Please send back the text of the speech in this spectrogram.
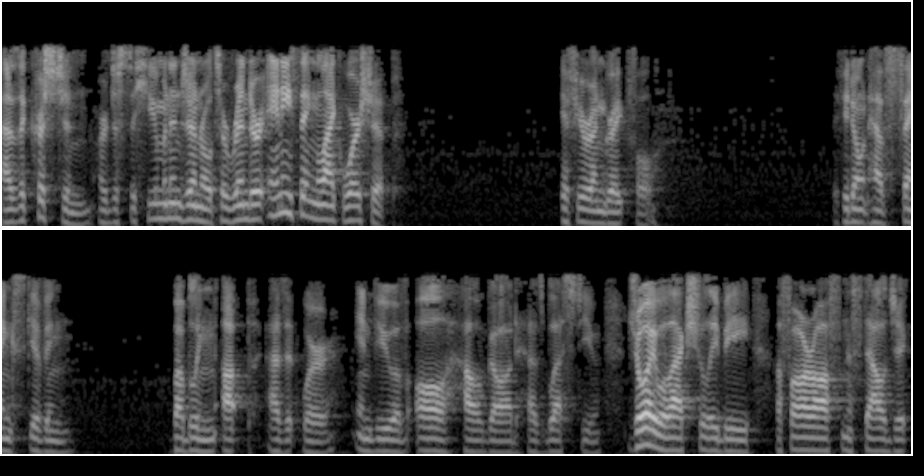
as a Christian or just a human in general to render anything like worship if you're ungrateful, if you don't have thanksgiving bubbling up, as it were, in view of all how God has blessed you. Joy will actually be a far off, nostalgic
